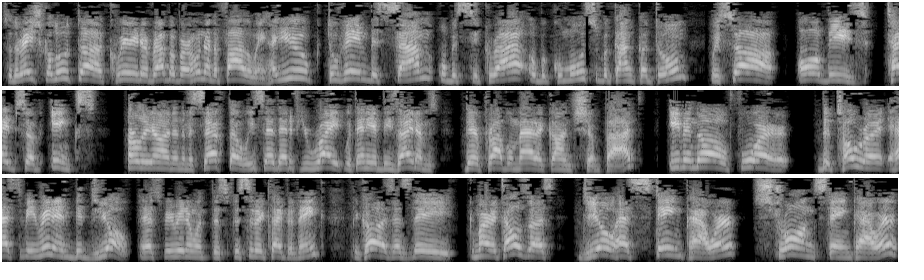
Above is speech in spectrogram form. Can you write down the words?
So the Reish Galuta queried of Rabbi Barhuna the following. Hayuk tuvim besam ubesikra ubekumus ubekankatum. We saw all these types of inks earlier on in the Masechta. We said that if you write with any of these items, they're problematic on Shabbat. Even though for the Torah, it has to be written bidyo. It has to be written with the specific type of ink, because as the Gemara tells us, dio has staying power, strong staying power.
